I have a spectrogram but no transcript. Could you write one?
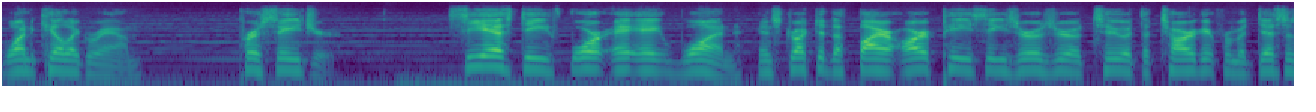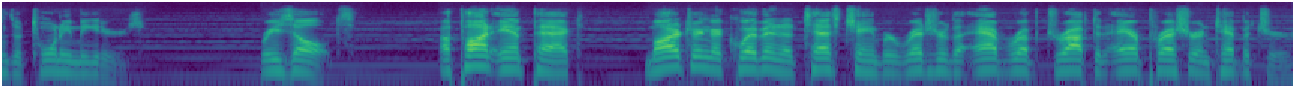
1 kg. Procedure CSD-4881 instructed to fire RPC-002 at the target from a distance of 20 meters. Results: Upon impact, monitoring equipment in the test chamber registered an abrupt drop in air pressure and temperature,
